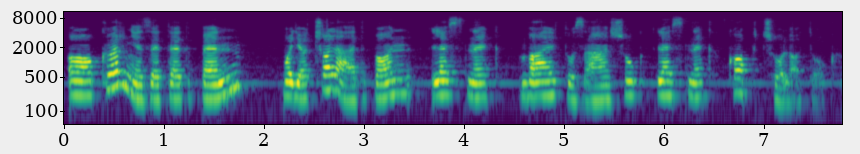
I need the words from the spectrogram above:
A környezetedben vagy a családban lesznek változások, lesznek kapcsolatok.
